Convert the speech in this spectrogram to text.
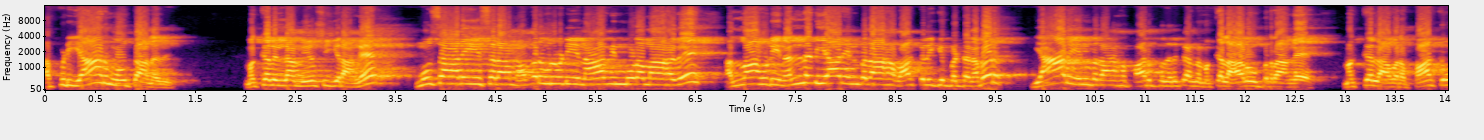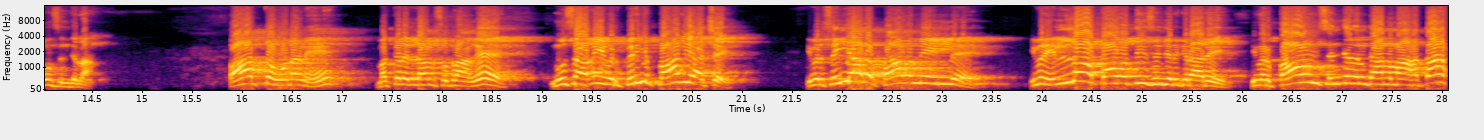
அப்படி யார் மௌத்தானது? மக்கள் எல்லாம் யோசிக்கிறாங்க. மூசா அலி இஸ்லாம் அவர்களுடைய நாவின் மூலமாகவே அல்லாஹுடைய நல்லடியார் என்பதாக வாக்களிக்கப்பட்ட நபர் யார் என்பதாக பார்ப்பதற்கு அந்த மக்கள் ஆர்வப்படுறாங்க. மக்கள் அவரை பார்க்கவும் செஞ்சிடறாங்க. பார்த்த உடனே மக்கள் எல்லாம் சொல்றாங்க மூசாவே இவர் பெரிய பாவியாச்சே. இவர் செய்யாத பாவமே இல்லை. இவர் எல்லா பாவத்தையும் செஞ்சிருக்கிறாரு. இவர் பாவம் செஞ்சதன் காரணமாகத்தான்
